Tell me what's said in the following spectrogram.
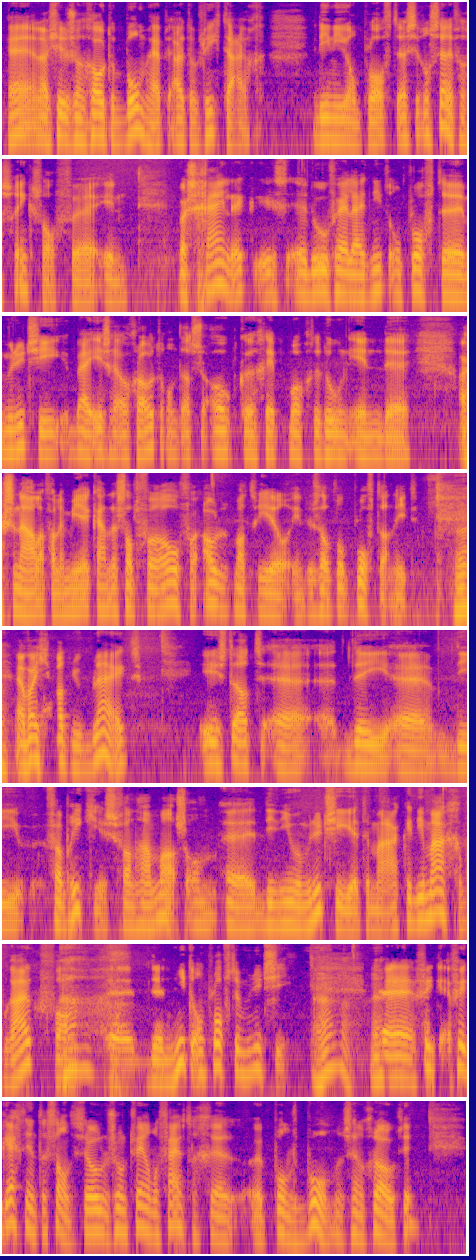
en als je dus een grote bom hebt uit een vliegtuig die niet ontploft, daar zit ontzettend veel springstof uh, in. Waarschijnlijk is de hoeveelheid niet ontplofte munitie bij Israël groter, omdat ze ook grip mochten doen in de arsenalen van Amerika. En daar zat vooral verouderd materieel in, dus dat ontploft dan niet. Huh? En wat, wat nu blijkt, is dat uh, die, uh, die fabriekjes van Hamas om uh, die nieuwe munitie te maken, die maken gebruik van ah. de niet ontplofte munitie. Ah, ja. vind, ik, vind ik echt interessant. Zo'n zo 250 pond bom, dat een grote,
